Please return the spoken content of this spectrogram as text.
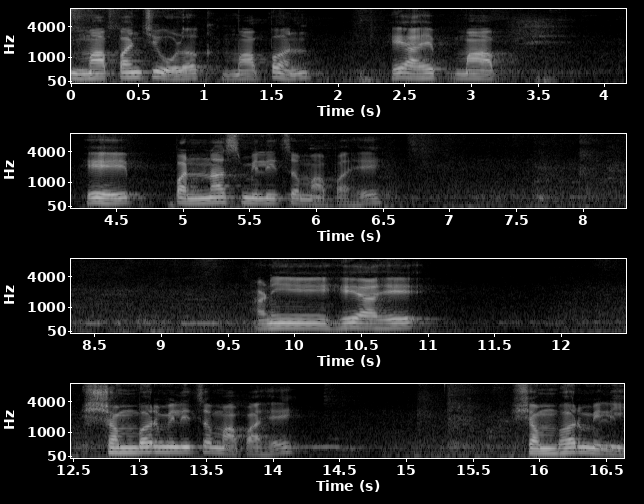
मापांची ओळख मापन हे आहे माप. हे पन्नास मिलीचं माप आहे. आणि हे आहे शंभर मिलीचं माप आहे. शंभर मिली.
